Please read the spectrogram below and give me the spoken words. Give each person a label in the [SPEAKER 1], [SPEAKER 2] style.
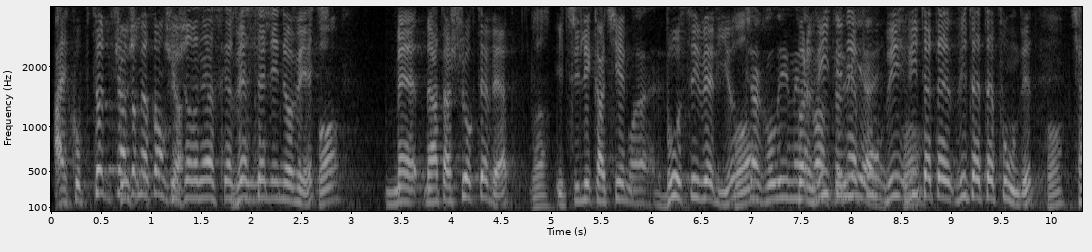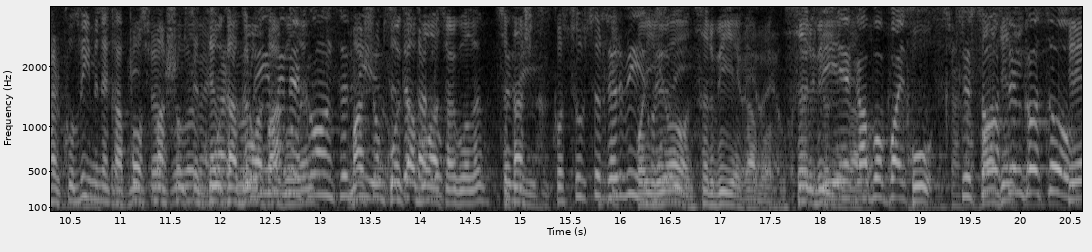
[SPEAKER 1] A e kupton
[SPEAKER 2] çfarë
[SPEAKER 1] do
[SPEAKER 2] me
[SPEAKER 1] thonë kjo? Veselinovic me me ata shokët e vet,
[SPEAKER 2] po.
[SPEAKER 1] i cili ka qenë po, bos i veriut,
[SPEAKER 3] po.
[SPEAKER 1] për vitin e fundit, vitet e vitet e fundit, qarkullimin e ka pas më shumë se Delta Grupa, më shumë se Delta Grupa
[SPEAKER 2] qarkullim, se tash
[SPEAKER 1] Kosovë Serbi.
[SPEAKER 3] Serbi,
[SPEAKER 2] po jo, në Serbi e ka bë. Serbi
[SPEAKER 3] e ka
[SPEAKER 2] bë
[SPEAKER 1] pa
[SPEAKER 4] si sosin
[SPEAKER 2] Kosovë.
